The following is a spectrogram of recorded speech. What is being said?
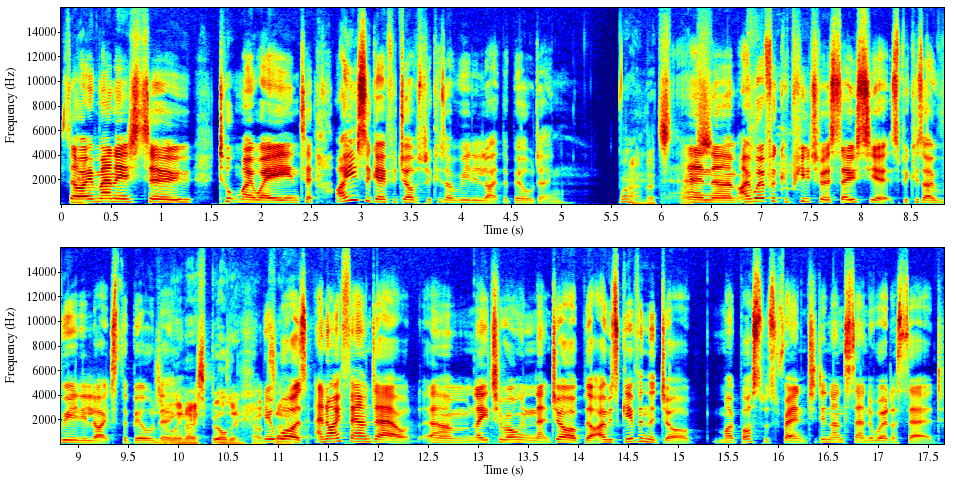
so Right. I managed to talk my way into I used to go for jobs because I really liked the building. wow, that's, that's and um, I worked for Computer Associates because I really liked the it was a building. really nice building outside. It was. And I found out um, later on in that job that I was given the job. My boss was French. He didn't understand a word I said.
